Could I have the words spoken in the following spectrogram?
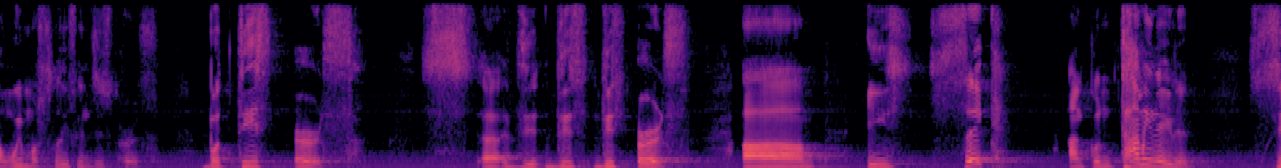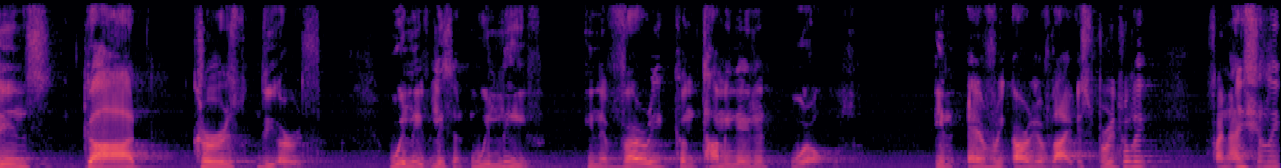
and we must live in this earth. But this earth, uh, this, this earth um, is sick and contaminated since God cursed the earth. We live, listen, we live in a very contaminated world in every area of life spiritually, financially,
